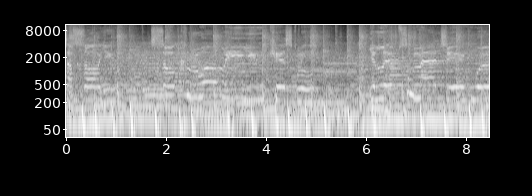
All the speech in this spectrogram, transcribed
I saw you big world.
